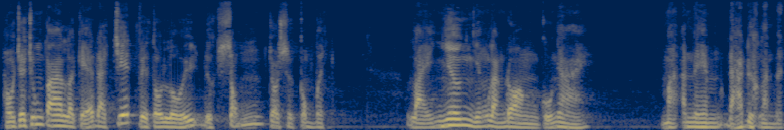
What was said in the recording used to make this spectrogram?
Hầu cho chúng ta là kẻ đã chết về tội lỗi được sống cho sự công bình. Lại nhân những làn đòn của Ngài mà anh em đã được lành bệnh.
